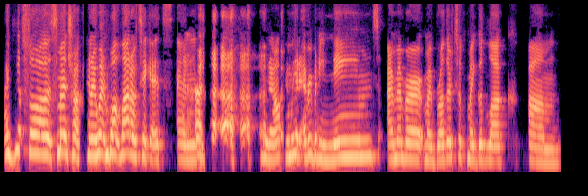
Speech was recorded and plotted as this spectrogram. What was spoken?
I just saw a cement truck and I went and bought lotto tickets. And you know, and we had everybody named. I remember my brother took my good luck, um,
